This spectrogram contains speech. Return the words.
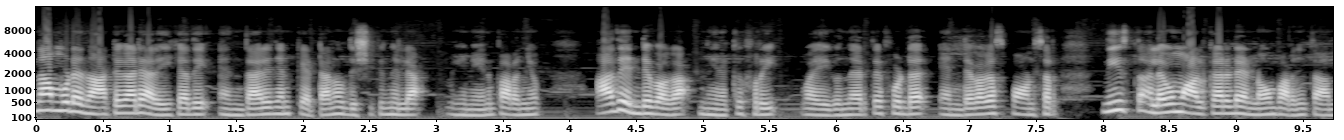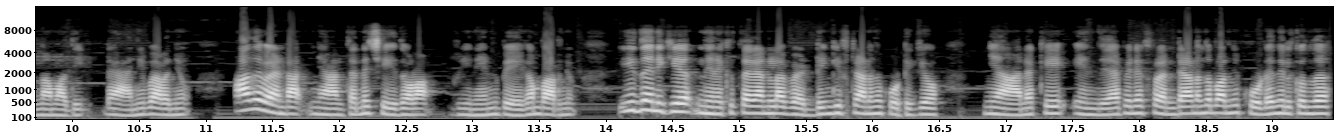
നമ്മുടെ നാട്ടുകാരെ അറിയിക്കാതെ എന്തായാലും ഞാൻ കെട്ടാൻ ഉദ്ദേശിക്കുന്നില്ല വിനയൻ പറഞ്ഞു. അതെന്റെ വക നിനക്ക് ഫ്രീ വൈകുന്നേരത്തെ ഫുഡ് എന്റെ വക സ്പോൺസർ നീ സ്ഥലവും ആൾക്കാരുടെ എണ്ണവും പറഞ്ഞു തന്നാൽ മതി ഡാനി പറഞ്ഞു. അത് വേണ്ട ഞാൻ തന്നെ ചെയ്തോളാം വിനയൻ വേഗം പറഞ്ഞു. ഇതെനിക്ക് നിനക്ക് തരാനുള്ള വെഡ്ഡിങ് ഗിഫ്റ്റ് ആണെന്ന് കൂട്ടിക്കോ. ഞാനൊക്കെ എന്തിനാ പിന്നെ ഫ്രണ്ടാണെന്ന് പറഞ്ഞ് കൂടെ നിൽക്കുന്നത്?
